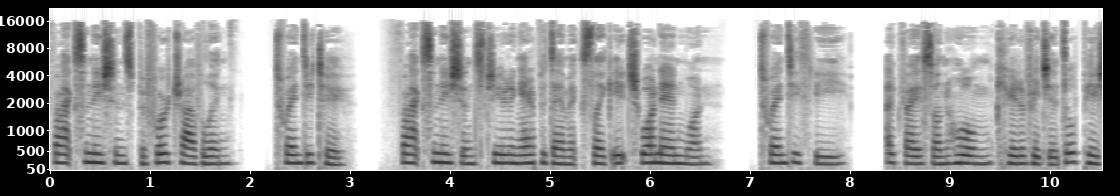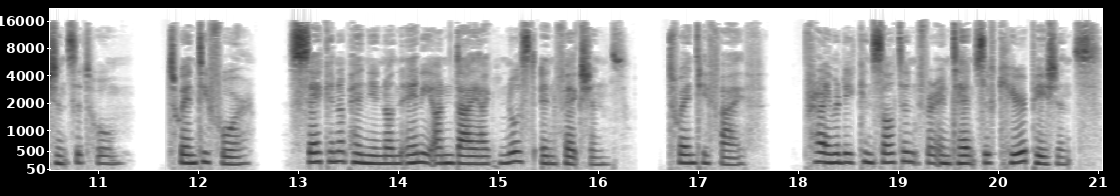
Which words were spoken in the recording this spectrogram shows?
Vaccinations before travelling. 22. Vaccinations during epidemics like H1N1. 23. Advice on home care of digital patients at home. 24. Second opinion on any undiagnosed infections. 25 primary consultant for intensive care patients.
